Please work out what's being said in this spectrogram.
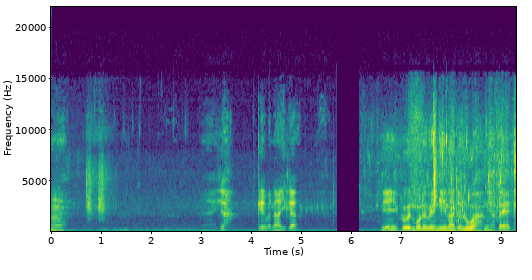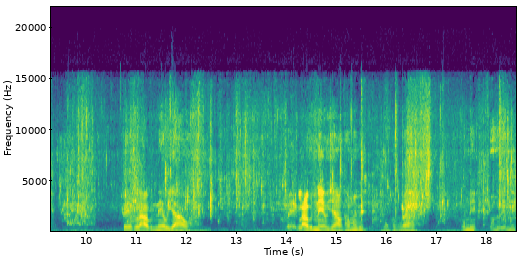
อืมอย่าแก้ปัญหาอีกแล้ว นี่พื้นบริเวณนี้น่าจะรั่วเนี่ยแตก แตกราวเป็นแนวยาว แตกราวเป็นแนวยาวทำให้เป็นลงข้างล่าง ตรงนี้บริเวณนี้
